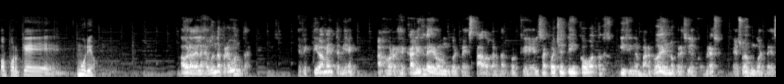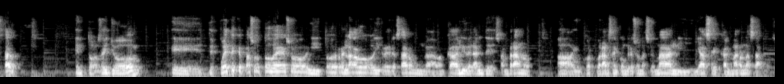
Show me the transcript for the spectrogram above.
o porque murió. Ahora, de la segunda pregunta, efectivamente, miren, a Jorge Cáliz le dieron un golpe de Estado, ¿verdad? Porque él sacó 85 votos y sin embargo él no preside el Congreso. Eso es un golpe de Estado. Entonces yo, eh, después de que pasó todo eso y todo el relajo y regresaron la bancada liberal de Zambrano a incorporarse al Congreso Nacional y ya se calmaron las aguas,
